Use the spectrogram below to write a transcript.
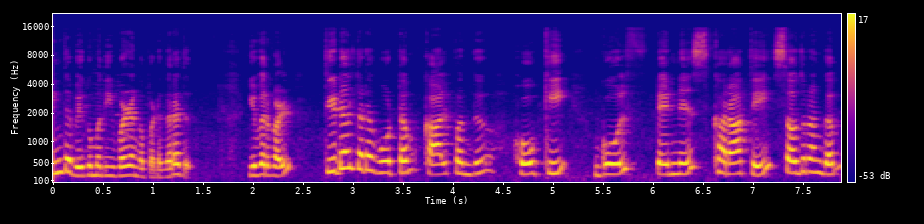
இந்த வெகுமதி வழங்கப்படுகிறது. இவர்கள் திடல் தட ஓட்டம் கால்பந்து hockey golf tennis karate Thailand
